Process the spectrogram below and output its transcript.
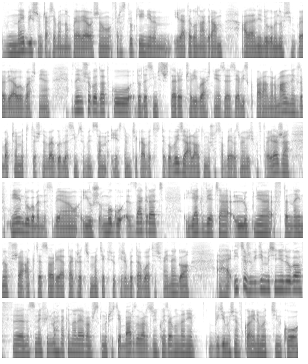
w najbliższym czasie będą pojawiały się first looki, nie wiem ile tego nagram, ale niedługo będą się pojawiały właśnie z najnowszego dodatku do The Sims 4, czyli właśnie ze zjawisk paranormalnych. Zobaczymy to coś nowego dla Simsów, więc sam jestem ciekawy, co z tego wyjdzie, ale o tym już sobie rozmawialiśmy w trailerze. Ja niedługo będę sobie już mógł zagrać, jak wiecie, lub nie w te najnowsze akcesoria, także trzymajcie kciuki, żeby to było coś fajnego. E, I cóż, widzimy się niedługo w następnych filmach na kanale. Ja Wam wszystkim oczywiście bardzo, bardzo dziękuję za oglądanie. Widzimy się w kolejnym odcinku.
